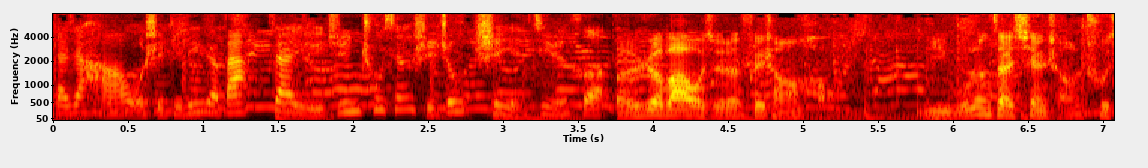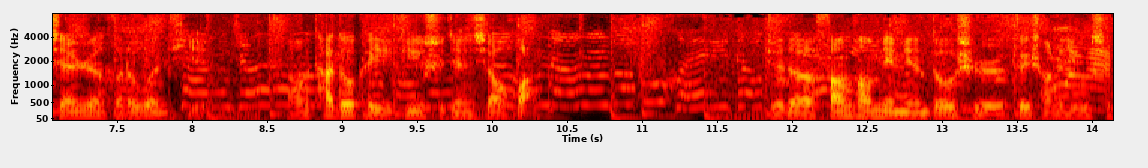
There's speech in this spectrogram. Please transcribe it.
大家好，我是迪丽热巴，在《与君初相识》中饰演季云禾。呃，热巴我觉得非常好，你无论在现场出现任何的问题，然后他都可以第一时间消化，觉得方方面面都是非常的优秀。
